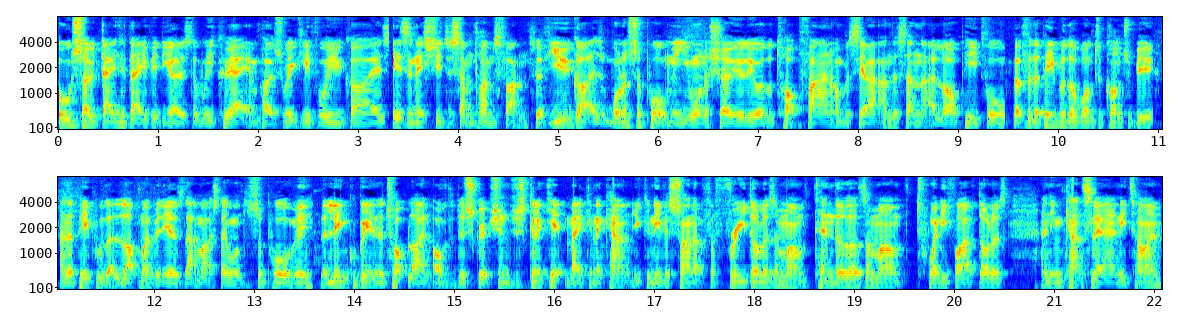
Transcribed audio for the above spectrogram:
Also, day-to-day videos that we create and post weekly for you guys is an issue to sometimes fund. So if you guys want to support me, you want to show that you're the top fan, obviously I understand that a lot of people, but for the people that want to contribute and the people that love my videos that much, they want to support me, the link will be in the top line of the description. Just click it, make an account. You can either sign up for $3 a month, $10 a month, $25, and you can cancel it at any time.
